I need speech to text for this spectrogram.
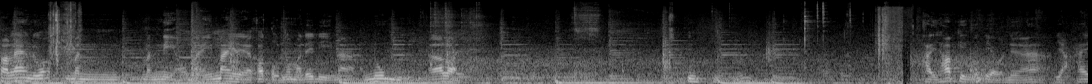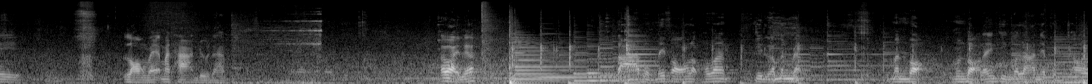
ตอนแรกนึกว่ามันมันเหนียวไหมไม่เลยเขาตุ๋นออกมาได้ดีมาก นุ่มแล้วอร่อย ใครชอบกินก๋วยเตี๋ยวเนื้อ อยากให้ลองแวะมาทานดูนะครับ อร่อยเนอะตาผมไม่ฟ้องหรอกเพราะว่ากินแล้วมันแบบ มันบอกมันบอกได้จริงๆว่าร้านเนี่ยผมชอบ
